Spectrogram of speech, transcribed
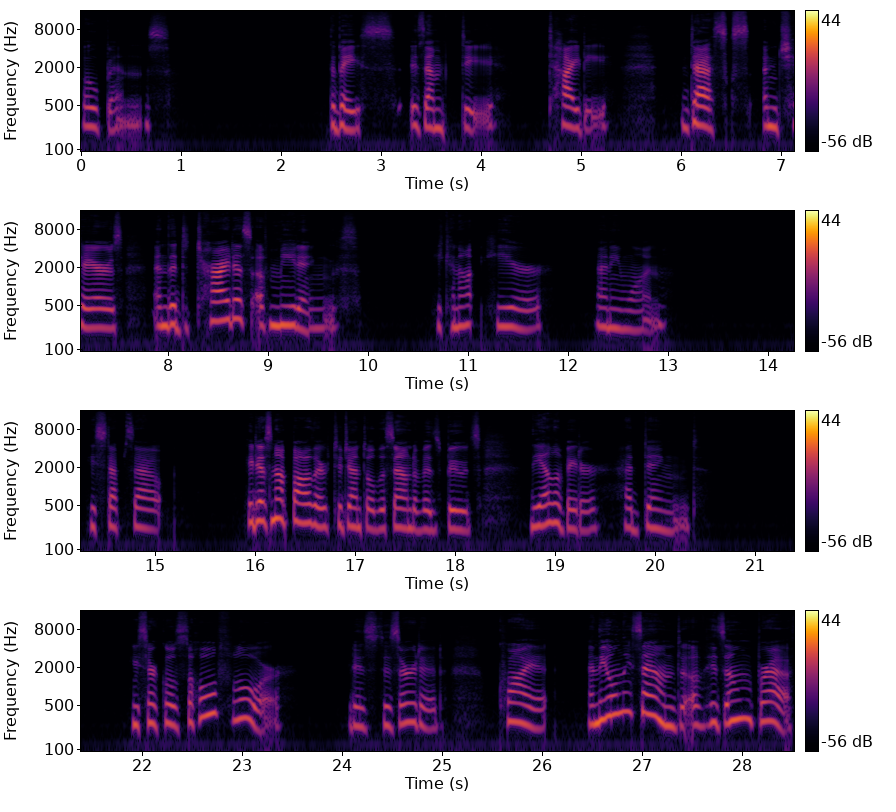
opens. The base is empty, tidy. Desks and chairs and the detritus of meetings. He cannot hear anyone. He steps out. He does not bother to gentle the sound of his boots. The elevator had dinged. He circles the whole floor. It is deserted, quiet, and the only sound of his own breath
